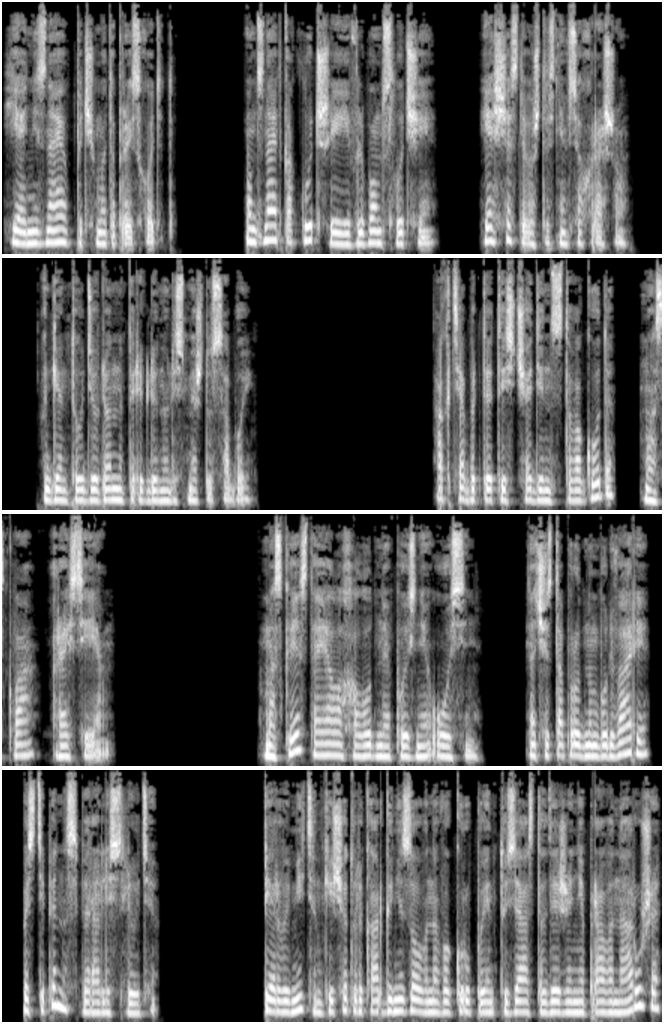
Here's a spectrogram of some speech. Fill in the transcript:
Я не знаю, почему это происходит. Он знает, как лучше, и в любом случае. Я счастлива, что с ним все хорошо. Агенты удивленно переглянулись между собой. Октябрь 2011 года. Москва, Россия. В Москве стояла холодная поздняя осень. На Чистопрудном бульваре постепенно собирались люди. Первый митинг, еще только организованного группой энтузиастов движения права на оружие,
